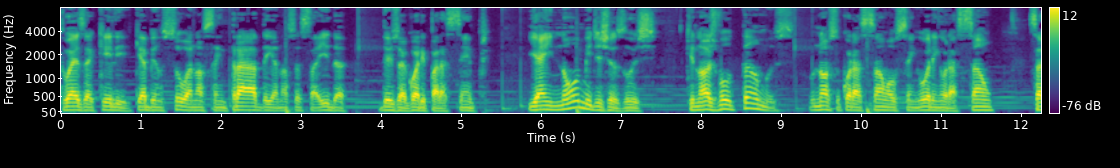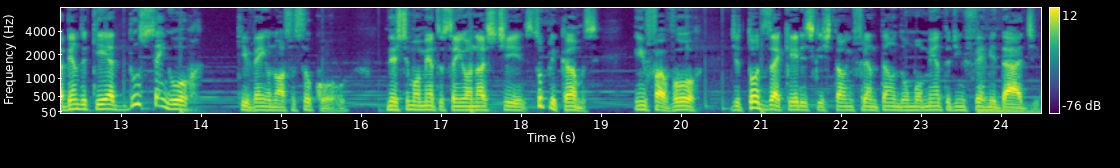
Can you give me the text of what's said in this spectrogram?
tu és aquele que abençoa a nossa entrada e a nossa saída desde agora e para sempre. E é em nome de Jesus que nós voltamos o nosso coração ao Senhor em oração, sabendo que é do Senhor que vem o nosso socorro. Neste momento, Senhor, nós te suplicamos em favor de todos aqueles que estão enfrentando um momento de enfermidade,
